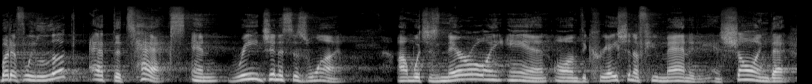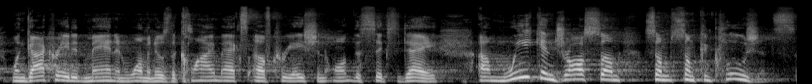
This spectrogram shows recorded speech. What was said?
But if we look at the text and read Genesis 1, um, which is narrowing in on the creation of humanity and showing that when God created man and woman, it was the climax of creation on the sixth day, um, we can draw some, some, some conclusions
